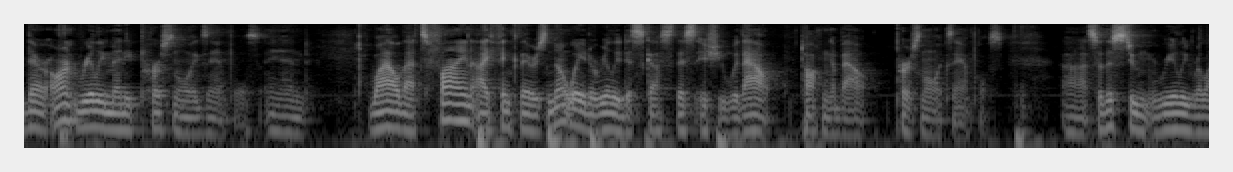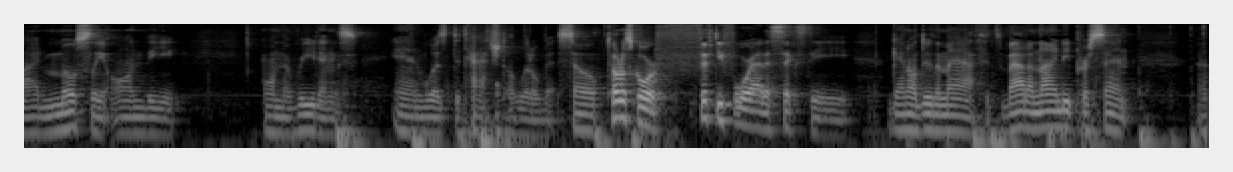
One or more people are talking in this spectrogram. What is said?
there aren't really many personal examples. And while that's fine i think there's no way to really discuss this issue without talking about personal examples. Uh, so this student really relied mostly on the on the readings and was detached a little bit. So total score 54 out of 60 Again, I'll do the math. It's about a 90%, uh,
